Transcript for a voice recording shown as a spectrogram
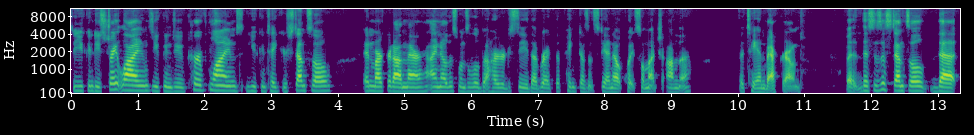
So you can do straight lines, you can do curved lines, you can take your stencil and mark it on there. I know this one's a little bit harder to see. The red, the pink doesn't stand out quite so much on the, the tan background. But this is a stencil that,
